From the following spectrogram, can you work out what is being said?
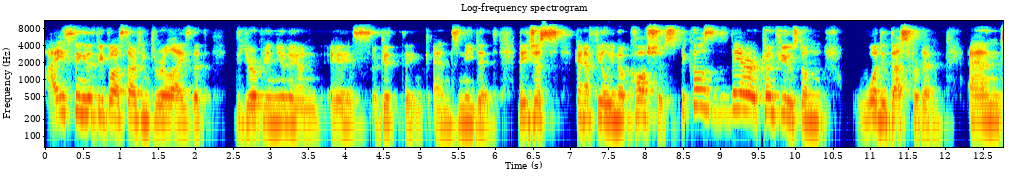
I think that people are starting to realize that the European Union is a good thing and needed. They just kind of feel, you know, cautious because they are confused on what it does for them. And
